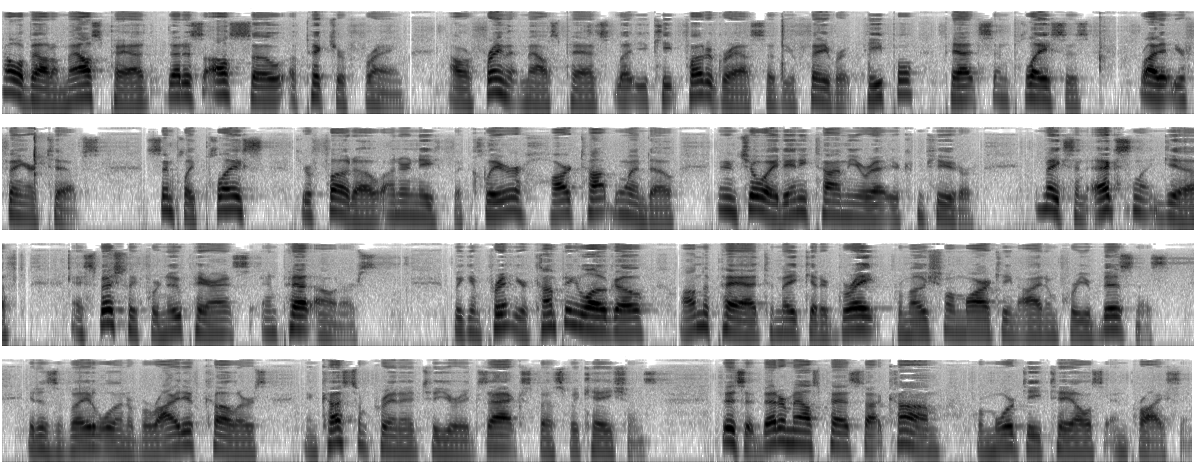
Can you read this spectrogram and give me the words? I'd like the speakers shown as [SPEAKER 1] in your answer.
[SPEAKER 1] How about a mouse pad that is also a picture frame? Our Frame It mouse pads let you keep photographs of your favorite people, pets, and places right at your fingertips. Simply place your photo underneath the clear hardtop window and enjoy it anytime you're at your computer. It makes an excellent gift, especially for new parents and pet owners. We can print your company logo on the pad to make it a great promotional marketing item for your business. It is available in a variety of colors and custom printed to your exact specifications. Visit BetterMousePads.com for more details and pricing.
